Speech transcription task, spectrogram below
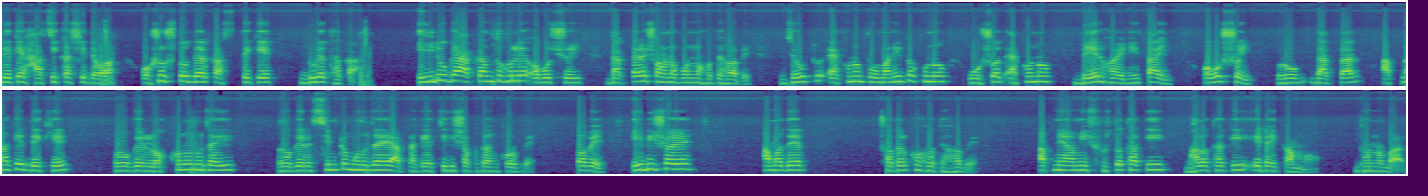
ডেকে হাসি কাশি দেওয়া, অসুস্থদের কাছ থেকে দূরে থাকা। এই রোগে আক্রান্ত হলে অবশ্যই ডাক্তারের শরণাপন্ন হতে হবে। যেহেতু এখনও প্রমাণিত কোনো ঔষধ এখনও বের হয়নি, তাই অবশ্যই রোগ ডাক্তার আপনাকে দেখে রোগের লক্ষণ অনুযায়ী, রোগের সিমটম অনুযায়ী আপনাকে চিকিৎসা প্রদান করবে। তবে এই বিষয়ে আমাদের সতর্ক হতে হবে। আপনি আমি সুস্থ থাকি, ভালো থাকি, এটাই কাম্য। ধন্যবাদ।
